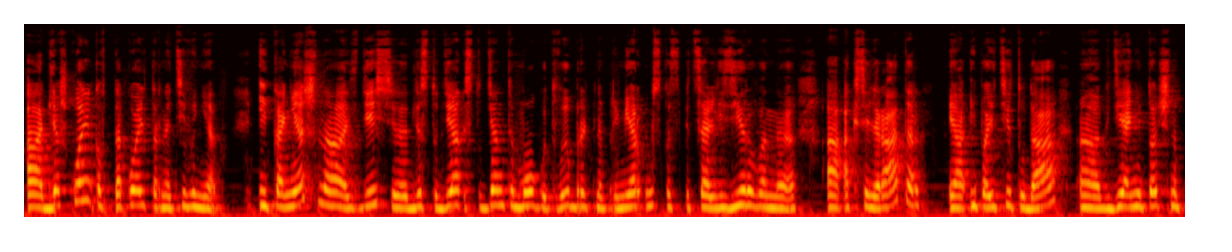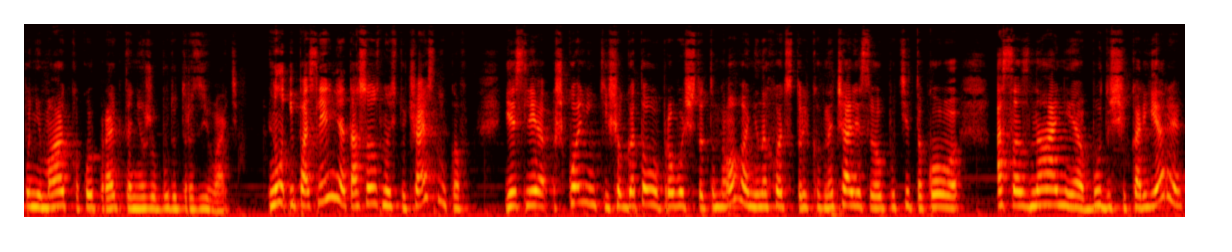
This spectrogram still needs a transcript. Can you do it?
А, для школьников такой альтернативы нет. И, конечно, здесь э, для студен... студенты могут выбрать, например, узкоспециализированный а, акселератор и пойти туда, где они точно понимают, какой проект они уже будут развивать. Ну и последнее — это осознанность участников. Если школьники еще готовы пробовать что-то новое, они находятся только в начале своего пути такого осознания будущей карьеры,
